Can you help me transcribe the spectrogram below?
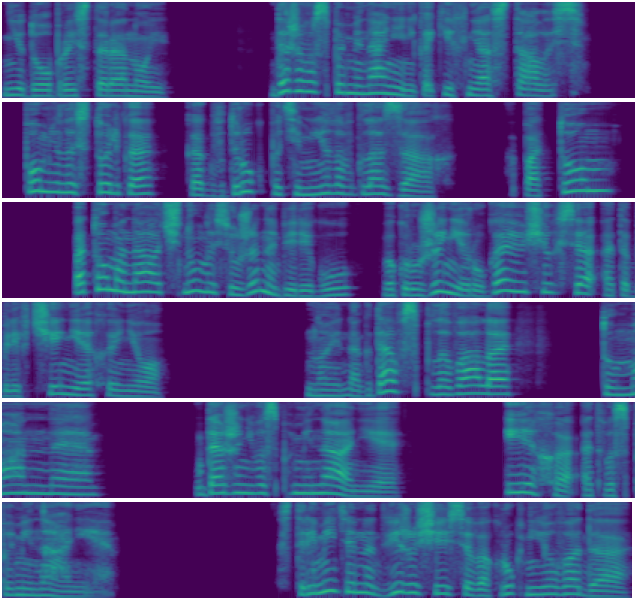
недоброй стороной. Даже воспоминаний никаких не осталось. Помнилось только, как вдруг потемнело в глазах, а потом Потом она очнулась уже на берегу, в окружении ругающихся от облегчения Хэньо. Но иногда всплывало туманное, даже не воспоминание, эхо от воспоминания. Стремительно движущаяся вокруг нее вода,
